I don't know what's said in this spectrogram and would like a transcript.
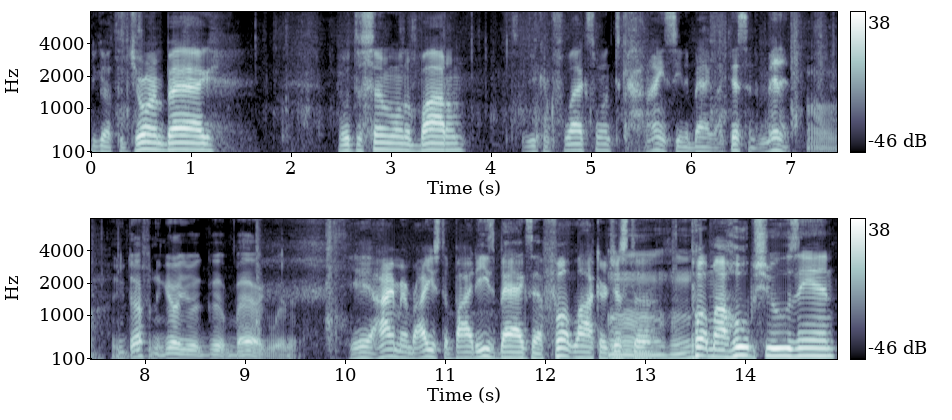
You got the Jordan bag with the symbol on the bottom, so you can flex one. God, I ain't seen a bag like this in a minute. Uh, you definitely got you a good bag with it. Yeah, I remember I used to buy these bags at Foot Locker just Mm-hmm. to put my hoop shoes in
